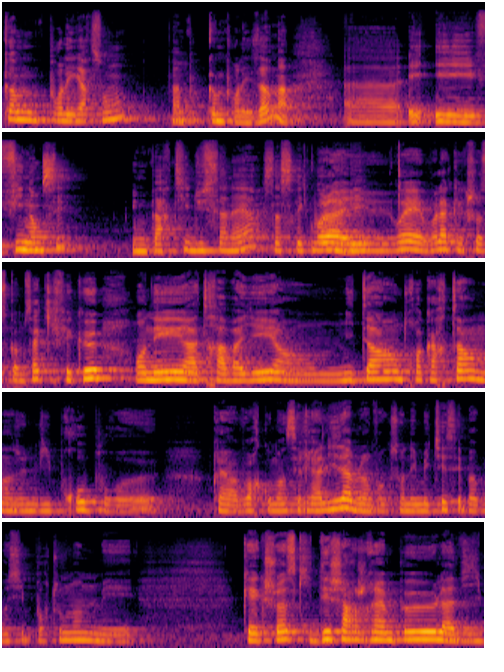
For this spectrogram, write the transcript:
comme pour les garçons, enfin, mm. comme pour les hommes, euh, et, et, financer une partie du salaire. Ça serait quoi voilà, ouais, voilà, quelque chose comme ça qui fait que on est à travailler en mi-temps, trois quarts temps dans une vie pro pour euh, après voir comment c'est réalisable. En fonction des métiers, c'est pas possible pour tout le monde, mais quelque chose qui déchargerait un peu la vie,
